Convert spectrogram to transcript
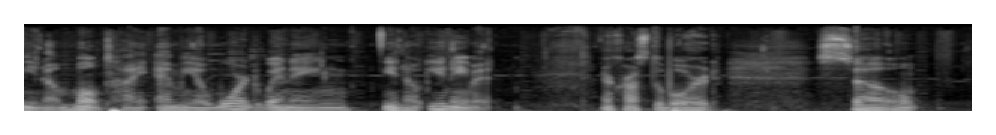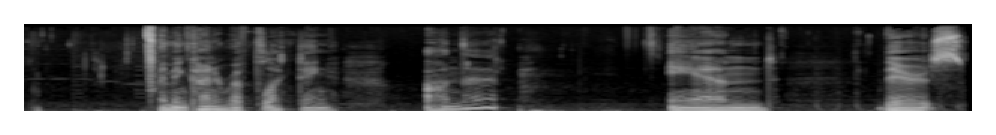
you know, multi Emmy award winning, you know, you name it, across the board. So I've been kind of reflecting on that. And there's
